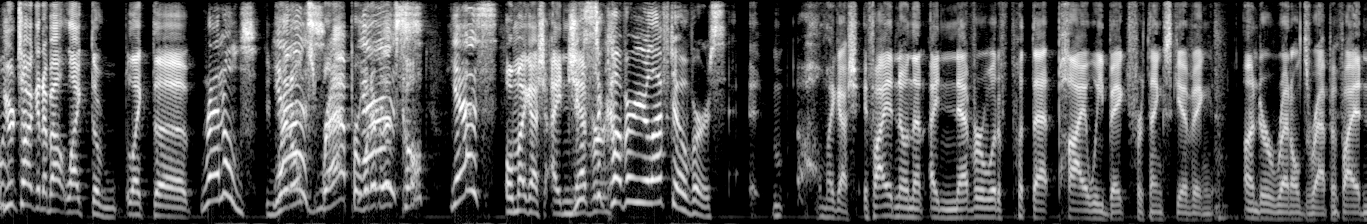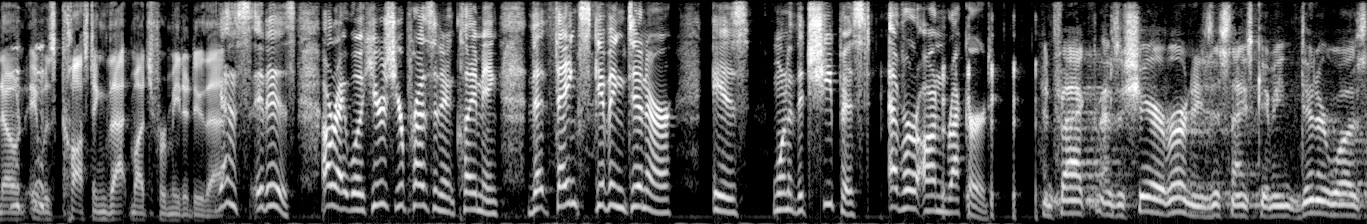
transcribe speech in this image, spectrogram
You're talking about like the like the Reynolds, Reynolds yes. wrap or whatever that's called? Yes, Oh my gosh, I just never to cover your leftovers. Uh, oh my gosh, if I had known that, I never would have put that pie we baked for Thanksgiving under Reynolds wrap if I had known it was costing that much for me to do that. Yes, it is. All right. Well, here's your president claiming that Thanksgiving dinner is one of the cheapest ever on record. In fact, as a share of earnings this Thanksgiving, dinner was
